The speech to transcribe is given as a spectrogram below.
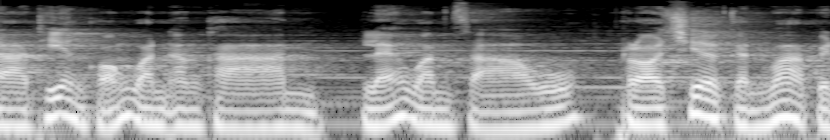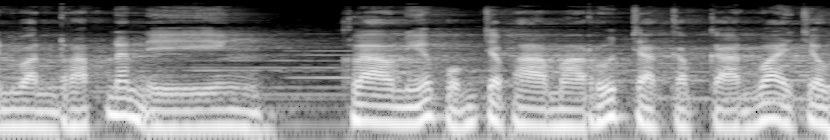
ลาเที่ยงของวันอังคาร และวันเสาร์เพราะเชื่อกันว่าเป็นวันรับนั่นเอง คราวนี้ผมจะพามารู้จักกับการไหว้เจ้า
